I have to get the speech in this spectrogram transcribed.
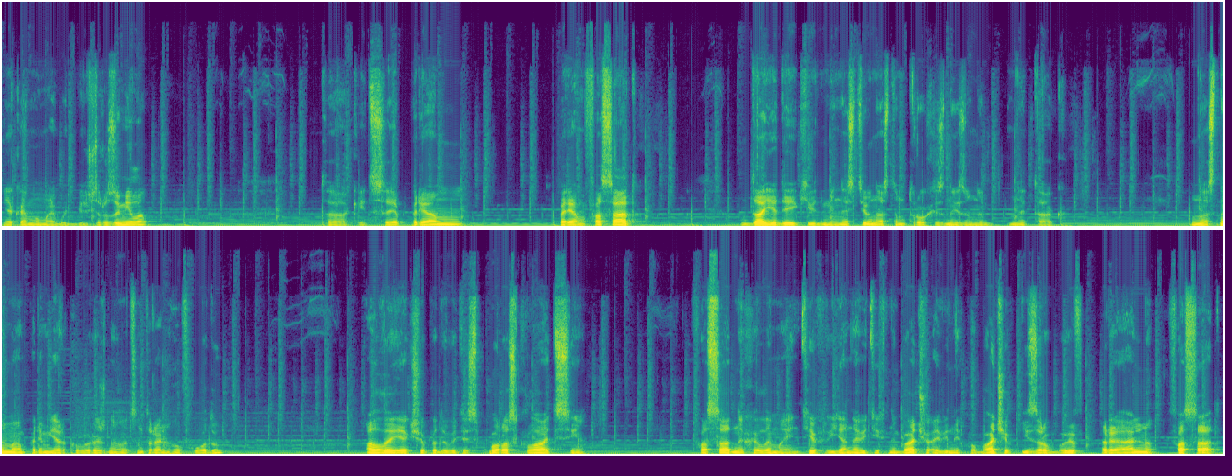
яка йому, мабуть, більш зрозуміла. Так, і це прям. Прям фасад. Да, є деякі відмінності, у нас там трохи знизу не, не так. У нас немає прям ярко вираженого центрального входу. Але якщо подивитись по розкладці фасадних елементів, я навіть їх не бачу, а він їх побачив і зробив реально фасад.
